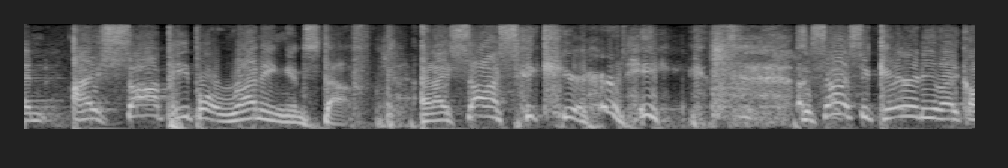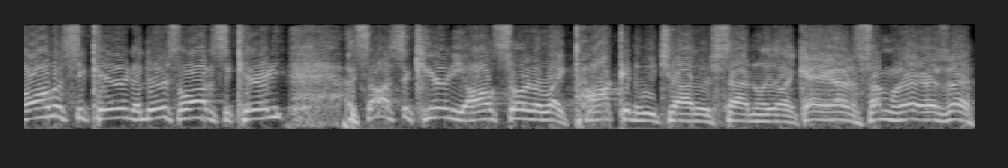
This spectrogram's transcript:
and I saw people running and stuff, and I saw security. I saw security, like all the security. There's a lot of security. I saw security all sort of like talking to each other suddenly, like, "Hey, there's some there's a,"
